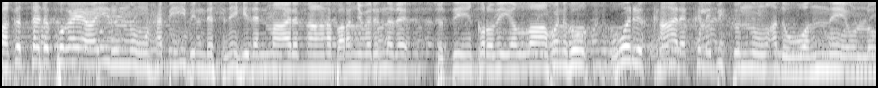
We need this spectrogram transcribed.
പകുത്തെടുക്കുകയായിരുന്നു ഹബീബിന്റെ സ്നേഹിതന്മാരെന്നാണ് പറഞ്ഞു വരുന്നത്. അൻഹു ഒരു കാരക്ക ലഭിക്കുന്നു അത് ഒന്നേ ഉള്ളൂ.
